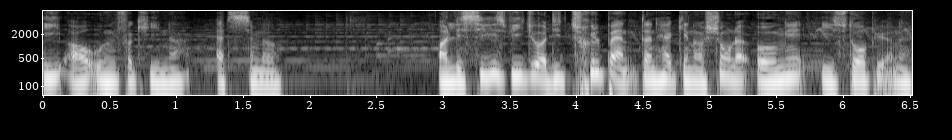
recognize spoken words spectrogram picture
i og uden for Kina, at se med. Og Lissikis videoer, de trylbandt den her generation af unge i storbyerne.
